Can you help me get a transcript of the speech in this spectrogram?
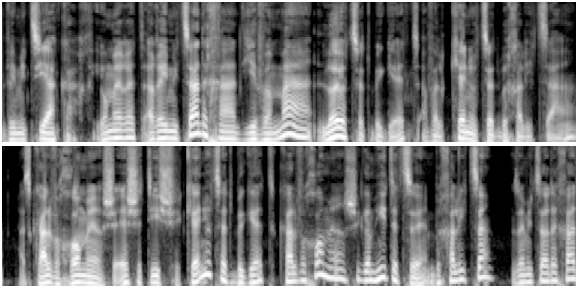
והיא מציעה כך. היא אומרת, הרי מצד אחד, יבמה לא יוצאת בגט, אבל כן יוצאת בחליצה, אז קל וחומר שאשת איש שכן יוצאת בגט, קל וחומר שגם היא תצא בחליצה. זה מצד אחד.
